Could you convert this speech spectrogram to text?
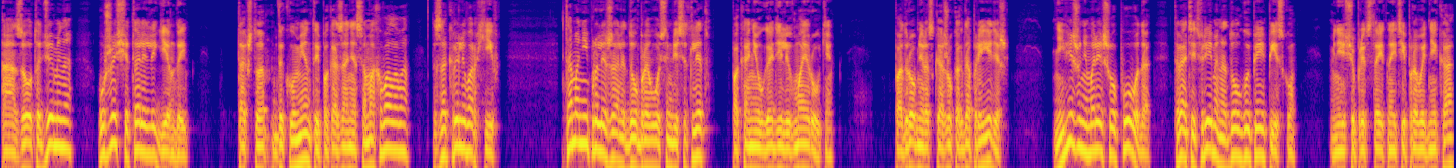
а золото Демина уже считали легендой. Так что документы и показания Самохвалова закрыли в архив. Там они пролежали добрые 80 лет, пока не угодили в мои руки. Подробнее расскажу, когда приедешь. Не вижу ни малейшего повода тратить время на долгую переписку. Мне еще предстоит найти проводника,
